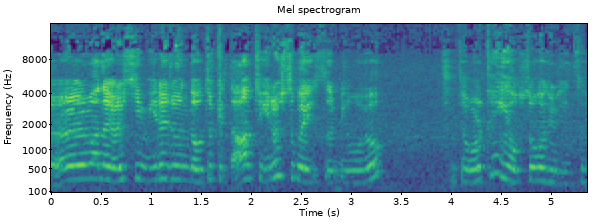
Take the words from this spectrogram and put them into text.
얼마나 열심히 일해줬는데 어떻게 나한테 이럴 수가 있어 미워요? 진짜 월탱이 없어가지고 진짜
